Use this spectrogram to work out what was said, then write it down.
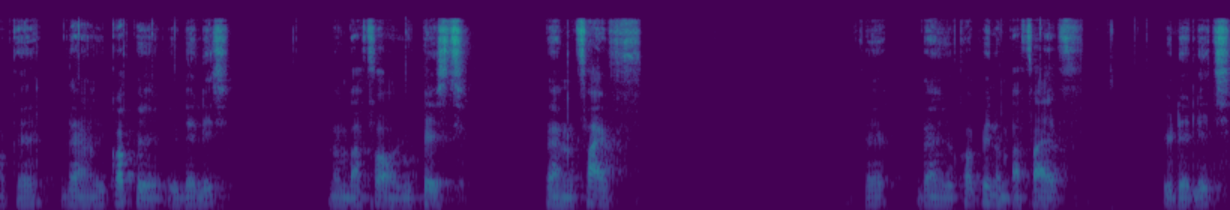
okay then you copy you delete. Number four you paste. Then five. Okay then you copy number five. You delete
